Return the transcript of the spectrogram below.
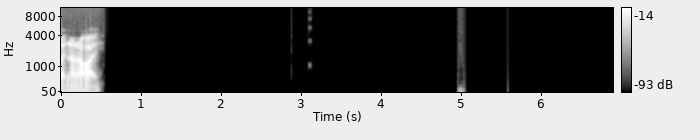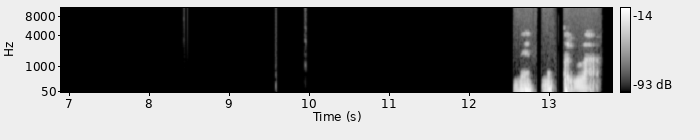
Rồi, nó đâu rồi? Nét nó tự làm.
